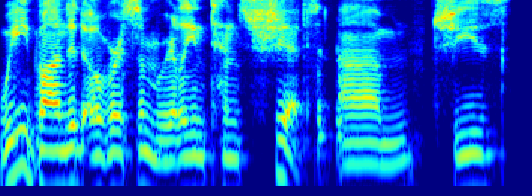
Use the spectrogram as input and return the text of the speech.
we bonded over some really intense shit. Um, she's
